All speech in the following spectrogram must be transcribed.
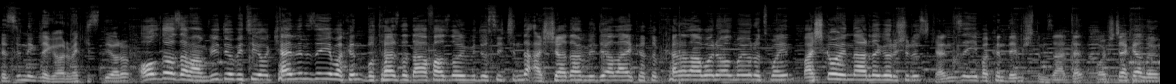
kesinlikle görmek istiyorum. Oldu o zaman video bitiyor. Kendinize iyi bakın. Bu tarzda daha fazla oyun videosu için de aşağıdan videoya like atıp kanala abone olmayı unutmayın. Başka oyunlarda görüşürüz. Kendinize iyi bakın demiştim zaten. Hoşçakalın.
